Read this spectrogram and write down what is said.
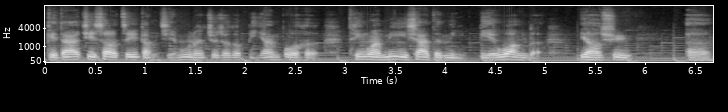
给大家介绍的这一档节目呢，就叫做《彼岸薄荷》。听完咪一下的你，别忘了要去呃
